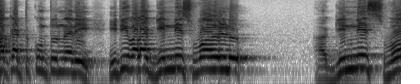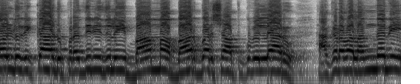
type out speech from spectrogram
ఆకట్టుకుంటున్నది. ఇటీవల Guinness world Guinness Guinness world record ప్రతినిధులు ఈ బామ్మ బార్బర్ షాప్కు వెళ్ళారు. అక్కడ వాళ్ళందరినీ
